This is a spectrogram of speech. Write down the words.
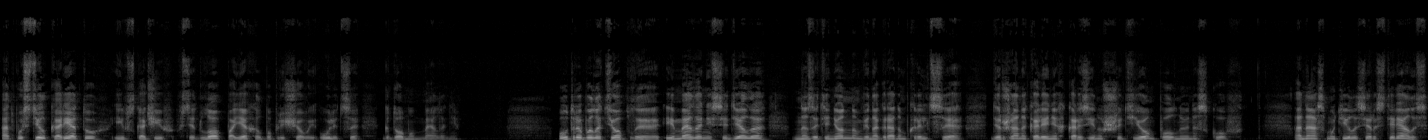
отпустил карету и, вскочив в седло, поехал по Плющевой улице к дому Мелани. Утро было теплое, и Мелани сидела на затененном виноградном крыльце, держа на коленях корзину с шитьем, полную носков. Она смутилась и растерялась,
